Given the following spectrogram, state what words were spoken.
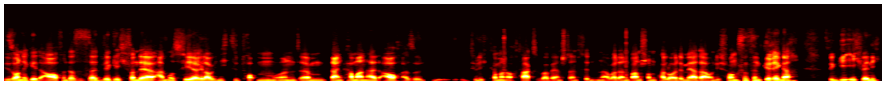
die Sonne geht auf und das ist halt wirklich von der Atmosphäre, glaube ich, nicht zu toppen. Und dann kann man halt auch, also natürlich kann man auch tagsüber Bernstein finden, aber dann waren schon ein paar Leute mehr da und die Chancen sind geringer. Deswegen gehe ich, wenn ich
